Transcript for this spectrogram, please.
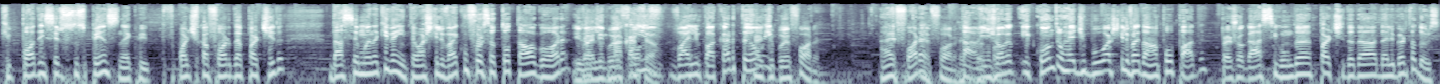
que podem ser suspensos, né? Que pode ficar fora da partida da semana que vem. Então acho que ele vai com força total agora. E vai limpar cartão. Vai limpar cartão. Red Bull é fora. Ah, é fora? É fora. Tá, e, joga, e contra o Red Bull, acho que ele vai dar uma poupada para jogar a segunda partida da, da Libertadores.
